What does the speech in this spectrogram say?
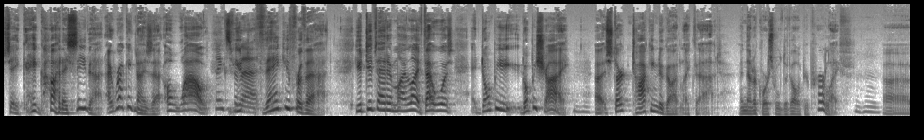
say, Hey, God, I see that. I recognize that. Oh, wow. Thanks for you, that. Thank you for that. You did that in my life. That was don't be don't be shy. Mm-hmm. Uh, start talking to God like that, and then of course we'll develop your prayer life mm-hmm. uh,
